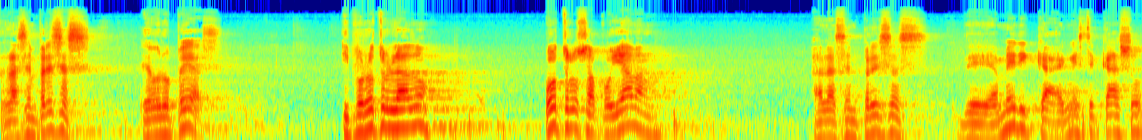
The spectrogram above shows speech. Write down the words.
las empresas europeas. Y por otro lado, otros apoyaban a las empresas de América, en este caso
